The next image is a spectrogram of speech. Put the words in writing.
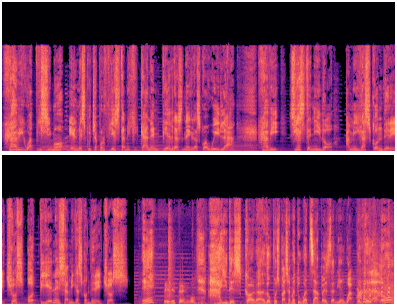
Javi guapísimo, él me escucha por fiesta mexicana en Piedras Negras, Coahuila. Javi, si has tenido amigas con derechos o tienes amigas con derechos. ¿Eh? Sí, sí tengo. Ay, descarado. Pues pásame tu WhatsApp a estar bien guapo el pelado.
